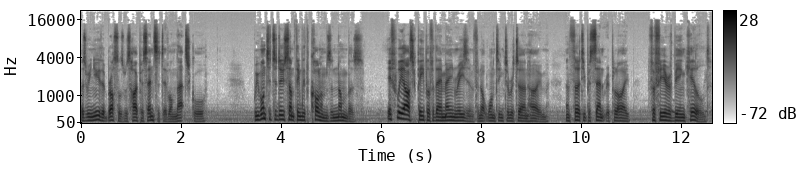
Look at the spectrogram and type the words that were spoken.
as we knew that Brussels was hypersensitive on that score. We wanted to do something with columns and numbers. If we ask people for their main reason for not wanting to return home, and 30% reply, for fear of being killed,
